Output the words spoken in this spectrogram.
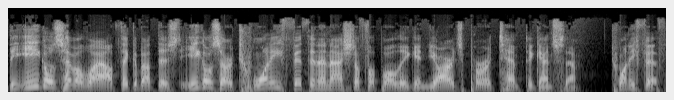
The Eagles have allowed, think about this. The Eagles are 25th in the National Football League in yards per attempt against them. 25th.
